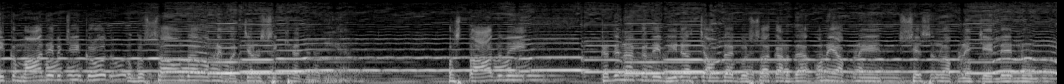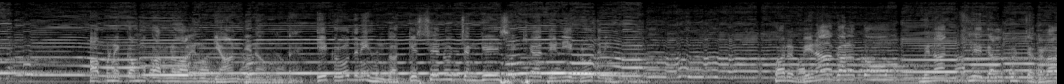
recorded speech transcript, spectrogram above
ਇੱਕ ਮਾਂ ਦੇ ਵਿੱਚ ਵੀ ਕ੍ਰੋਧ ਗੁੱਸਾ ਆਉਂਦਾ ਉਹ ਆਪਣੇ ਬੱਚਿਆਂ ਨੂੰ ਸਿੱਖਿਆ ਦਿੰਦੀ ਹੈ। ਉਸਤਾਦ ਵੀ ਕਦੇ ਨਾ ਕਦੇ ਵੀਰ ਰਸ ਚਾਹੁੰਦਾ ਗੁੱਸਾ ਕਰਦਾ ਉਹਨੇ ਆਪਣੇ ਸਿਸ ਨੂੰ, ਆਪਣੇ ਚੇਲੇ ਨੂੰ, ਆਪਣੇ ਕੰਮ ਕਰਨ ਵਾਲੇ ਨੂੰ ਗਿਆਨ ਦੇਣਾ ਹੁੰਦਾ ਹੈ। ਇਹ ਕ੍ਰੋਧ ਨਹੀਂ ਹੁੰਦਾ, ਕਿਸੇ ਨੂੰ ਚੰਗੇ ਸਿੱਖਿਆ ਦੇਣੀ ਕ੍ਰੋਧ ਨਹੀਂ ਹੁੰਦਾ। ਪਰ ਬਿਨਾਂ ਗੱਲ ਤੋਂ, ਬਿਨਾਂ ਕਿਸੇ ਗੱਲ ਤੋਂ ਝਗੜਾ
